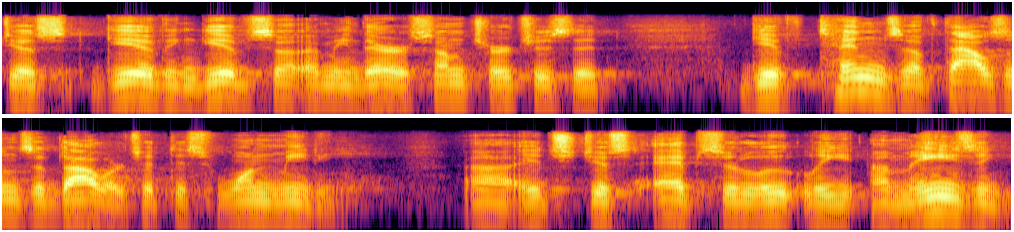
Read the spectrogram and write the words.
just give and give. So, I mean, there are some churches that give tens of thousands of dollars at this one meeting. Uh, it's just absolutely amazing.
